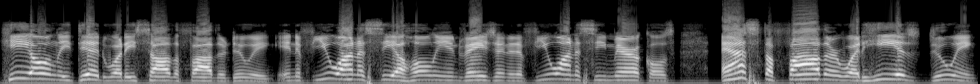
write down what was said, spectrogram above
he only did what he saw the Father doing. And if you want to see a holy invasion and if you want to see miracles, ask the Father what he is doing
